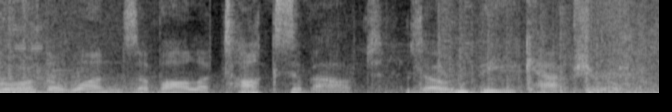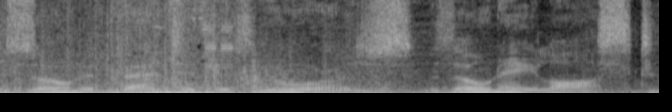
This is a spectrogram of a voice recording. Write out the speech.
You're the one Zavala talks about. Zone B captured. Zone advantage is yours. Zone A lost.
